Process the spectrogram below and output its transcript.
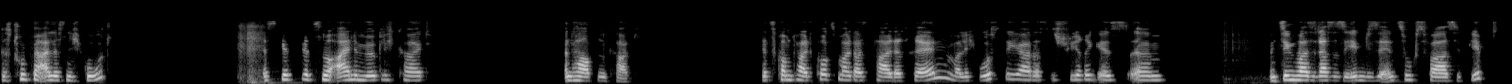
das tut mir alles nicht gut. Es gibt jetzt nur eine Möglichkeit, einen harten Cut. Jetzt kommt halt kurz mal das Tal der Tränen, weil ich wusste ja, dass es schwierig ist, ähm, beziehungsweise dass es eben diese Entzugsphase gibt.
